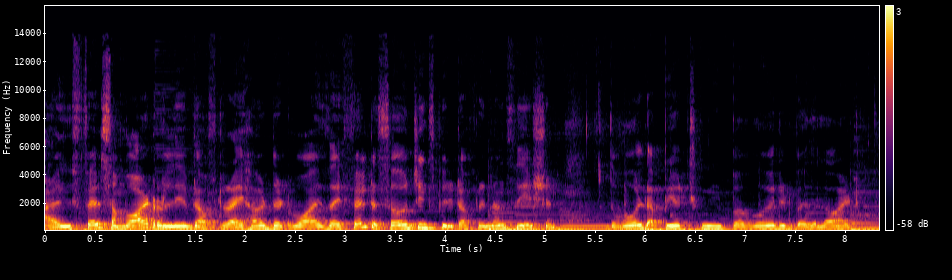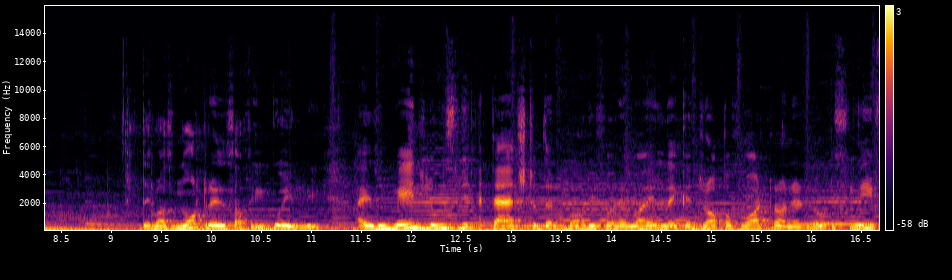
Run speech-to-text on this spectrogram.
I felt somewhat relieved after I heard that voice. I felt a surging spirit of renunciation. The world appeared to me perverted by the Lord. There was no trace of ego in me. I remained loosely attached to that body for a while, like a drop of water on a lotus leaf.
